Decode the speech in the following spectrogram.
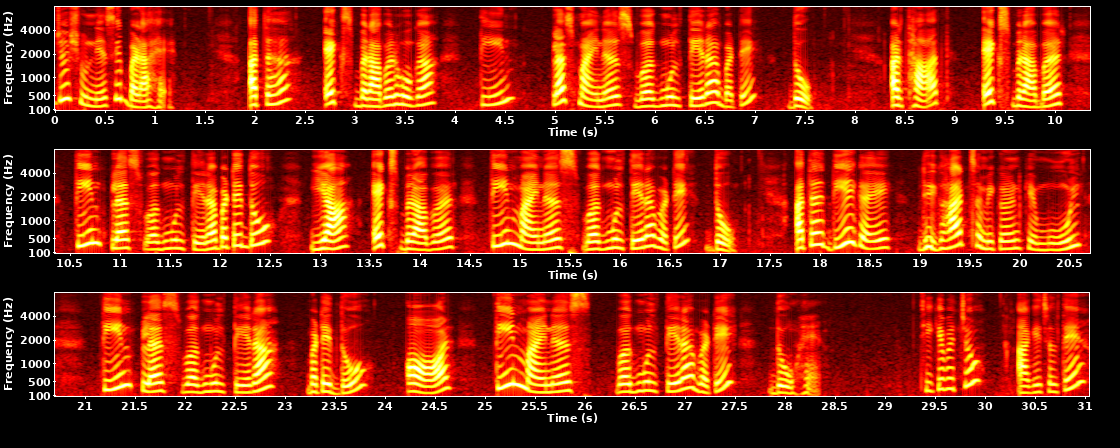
जो शून्य से बड़ा है। अतः x बराबर होगा तीन प्लस माइनस वर्गमूल तेरह बटे दो। अर्थात x बराबर तीन प्लस वर्गमूल तेरह बटे दो या x बराबर तीन माइनस वर्गमूल तेरह बटे दो। अतः दिए गए द्विघात समीकरण के मूल तीन प्लस वर्गमूल तेरह बटे दो और तीन माइनस वर्गमूल तेरह बटे दो हैं। ठीक है बच्चों, आगे चलते हैं।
